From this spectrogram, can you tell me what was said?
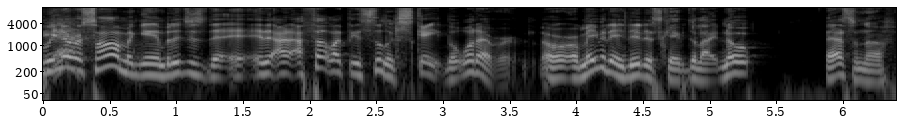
We yeah. never saw him again, but it just it, it- I I felt like they still escaped, but whatever. Or, or maybe they did escape. They're like, nope, that's enough.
